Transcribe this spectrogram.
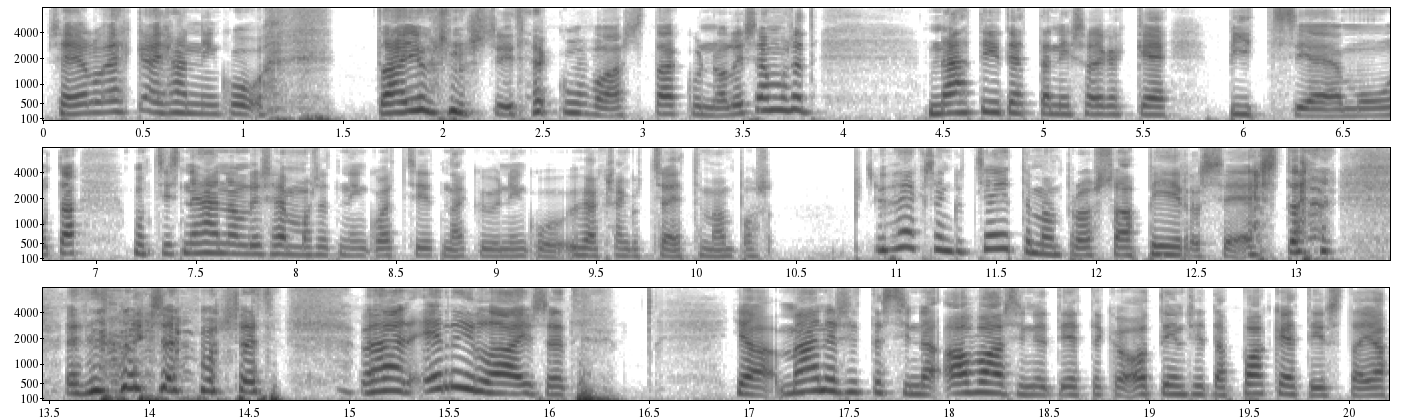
se ei ollut ehkä ihan niinku tajunnut siitä kuvasta, kun ne oli semmoiset nätit, että niissä oli kaikkea pitsiä ja muuta. Mutta siis nehän oli semmoiset, niinku, että siitä näkyy niinku 97 pos- 97 prossaa perseestä. että ne oli semmoiset vähän erilaiset. Ja mä ne sitten sinne avasin ja tiettäkö, otin sitä paketista ja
